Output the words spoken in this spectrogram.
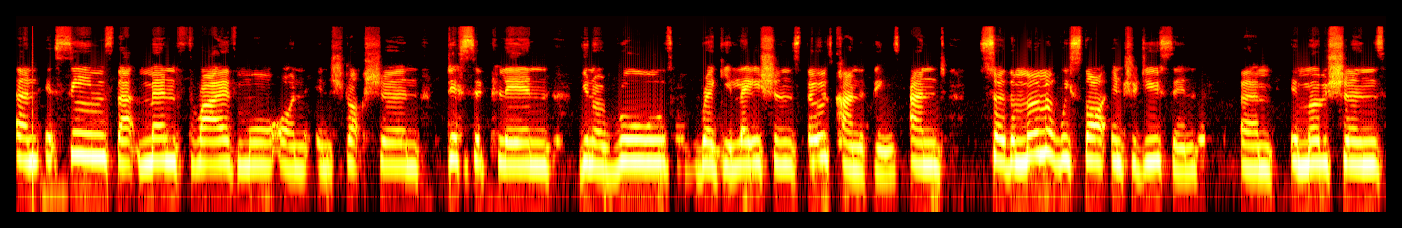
and it seems that men thrive more on instruction discipline you know rules regulations those kind of things and so the moment we start introducing um, emotions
